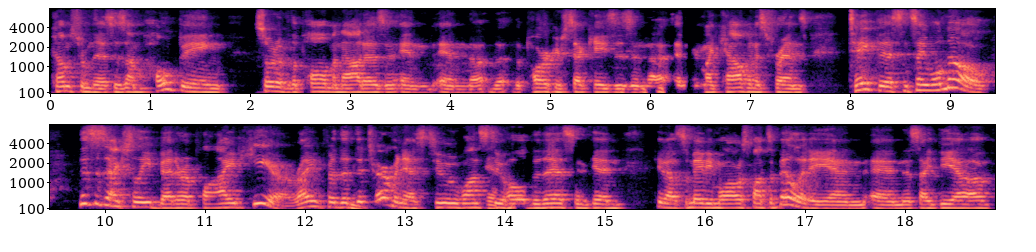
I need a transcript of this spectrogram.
comes from this is I'm hoping sort of the Paul Manatas and and, and the, the, the Parker Settecases and, the, and my Calvinist friends take this and say, well, no, this is actually better applied here, right? For the mm-hmm. determinist who wants yeah. to hold to this and can, you know, so maybe more responsibility and and this idea of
